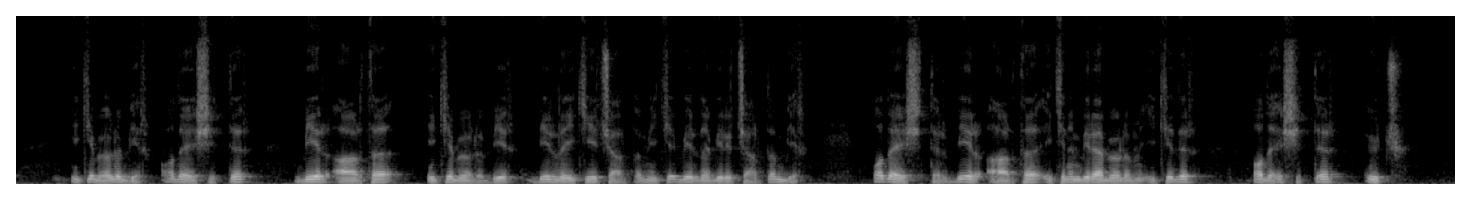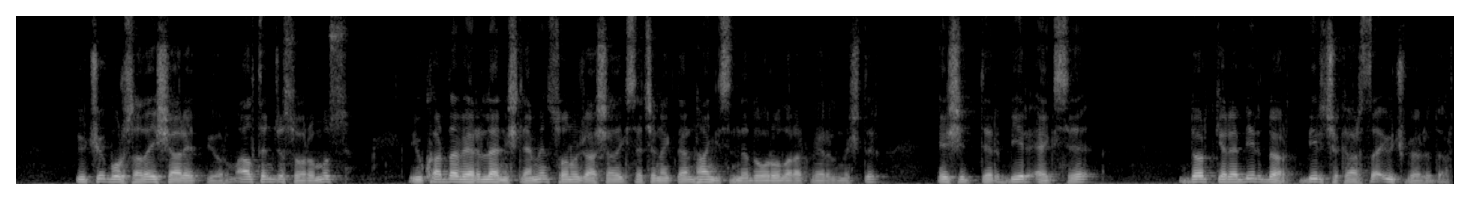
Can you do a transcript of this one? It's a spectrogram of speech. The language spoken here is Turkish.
2 bölü 1. O da eşittir. 1 artı 2 bölü 1. 1 ile 2'yi çarptım 2. 1 de 1'i çarptım 1. O da eşittir. 1 artı 2'nin 1'e bölümü 2'dir. O da eşittir. 3. 3'ü Bursa'da işaretliyorum. Altıncı sorumuz. Yukarıda verilen işlemin sonucu aşağıdaki seçeneklerin hangisinde doğru olarak verilmiştir? Eşittir 1 eksi 4 kere 1 4. 1 çıkarsa 3 bölü 4.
